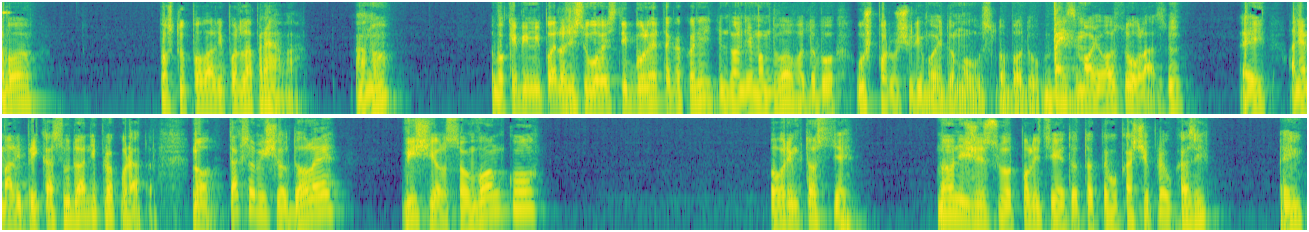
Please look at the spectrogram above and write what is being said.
Lebo postupovali podľa práva. Áno? Lebo keby mi povedal, že sú vo vestibule, tak ako nejdem, no nemám dôvod, lebo už porušili moju domovú slobodu. Bez môjho súhlasu. Hej? A nemali príkaz súdu ani prokurátor. No, tak som išiel dole, vyšiel som vonku, hovorím, kto ste? No oni, že sú od policie, to, to, tak ukážte preukazy. Hej?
